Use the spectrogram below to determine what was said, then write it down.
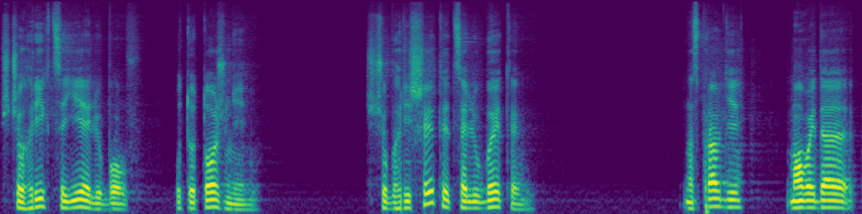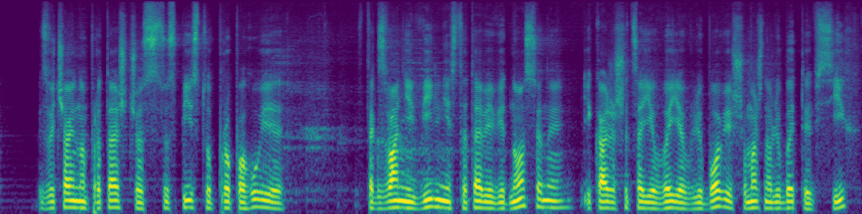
що гріх це є любов, утотожнює. Щоб грішити це любити. Насправді мова йде, звичайно, про те, що суспільство пропагує так звані вільні статеві відносини і каже, що це є вияв любові, що можна любити всіх.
